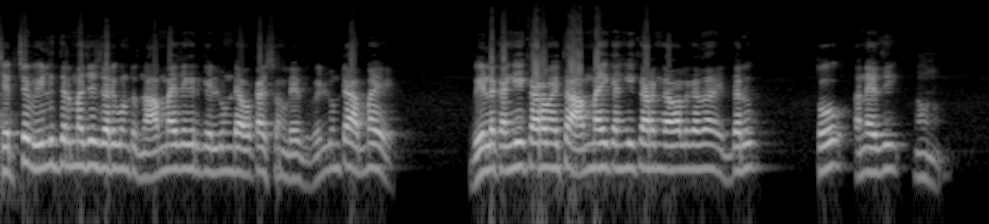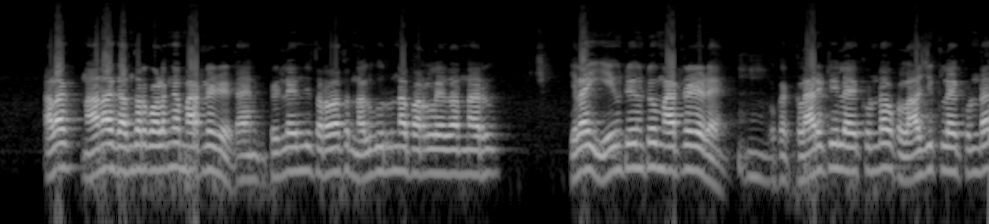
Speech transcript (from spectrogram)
చర్చ వీళ్ళిద్దరి మధ్య జరిగి ఉంటుంది ఆ అమ్మాయి దగ్గరికి వెళ్ళి ఉండే అవకాశం లేదు. వెళ్ళుంటే ఆ అమ్మాయి వీళ్ళకి అంగీకారం అయితే ఆ అమ్మాయికి అంగీకారం కావాలి కదా ఇద్దరుతో అనేది. అవును. అలా నానా గందరగోళంగా మాట్లాడాడు. ఆయనకు పెళ్ళైంది తర్వాత నలుగురున్నా పర్వాలేదన్నారు. ఇలా ఏమిటేమిటో మాట్లాడాడు ఆయన. ఒక క్లారిటీ లేకుండా ఒక లాజిక్ లేకుండా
